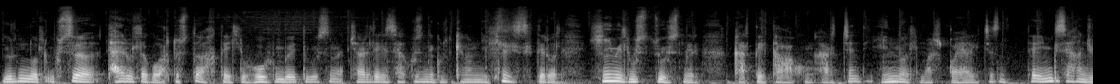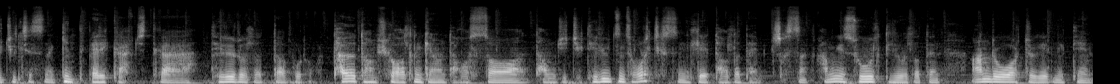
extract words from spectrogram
Ер нь бол үсээ тайруулаг урд үстэй байхдаа илүү хөөрхөн байдаг гэсэн. Charlie-гийн Сахиусны гүрд киноны эхлэл хэсгээр бол хиймэл үс зүйснэр гардыг та бүхэн харж байна. Энэ нь бол маш гоё харагдчихсан. Тэгээ ингээ сайхан жүжиглэжсэн гинт барика авчдаг. Тэрээр бол одоо бүр той томшиг олон кино тоглосон. Том жижиг телевизэн цувралч гэсэн нэлээд тоглоод амжчихсан. Хамгийн сүүлд гэвэл одоо энэ Underwater гэдэг нэг тийм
